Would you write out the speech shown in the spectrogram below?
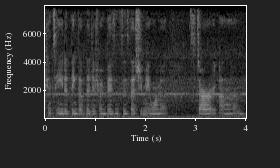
continue to think of the different businesses that you may want to start. Um,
